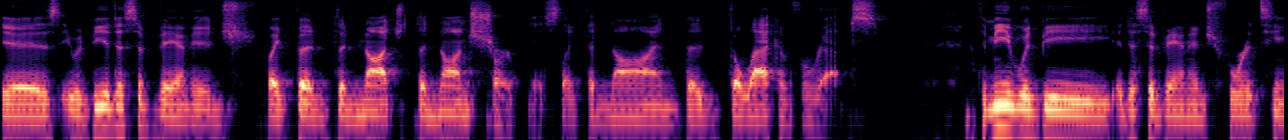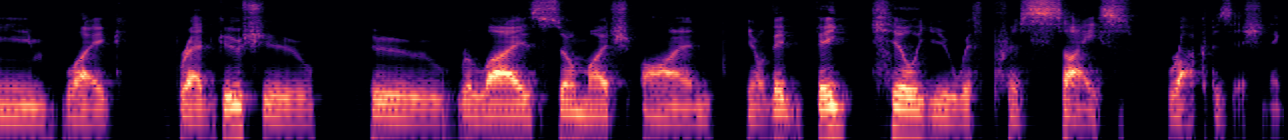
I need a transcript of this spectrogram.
is it would be a disadvantage, like the the not the non sharpness, like the non the the lack of reps. To me, it would be a disadvantage for a team like Brad Gushue, who relies so much on you know they they kill you with precise rock positioning.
